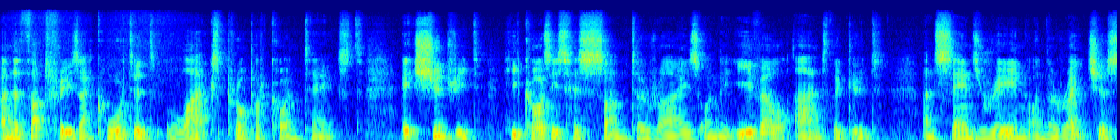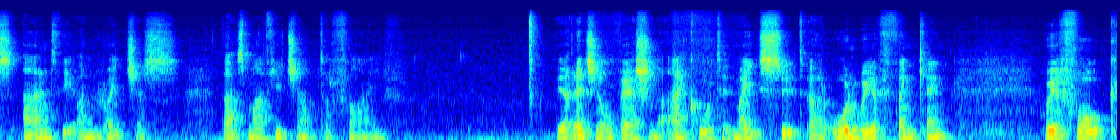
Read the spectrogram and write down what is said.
And the third phrase I quoted lacks proper context. It should read, He causes His sun to rise on the evil and the good, and sends rain on the righteous and the unrighteous. That's Matthew chapter 5. The original version I quoted might suit our own way of thinking where folk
